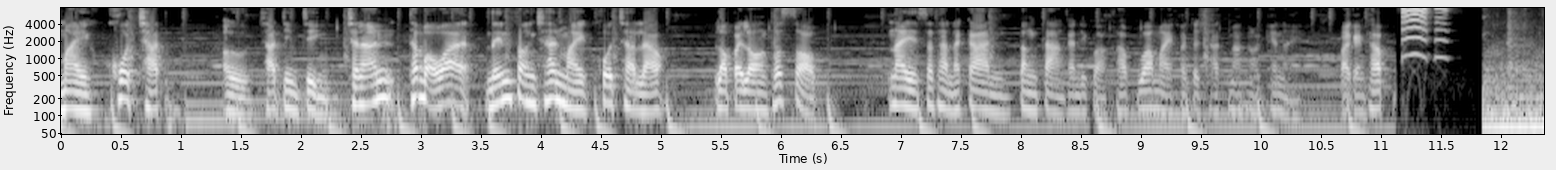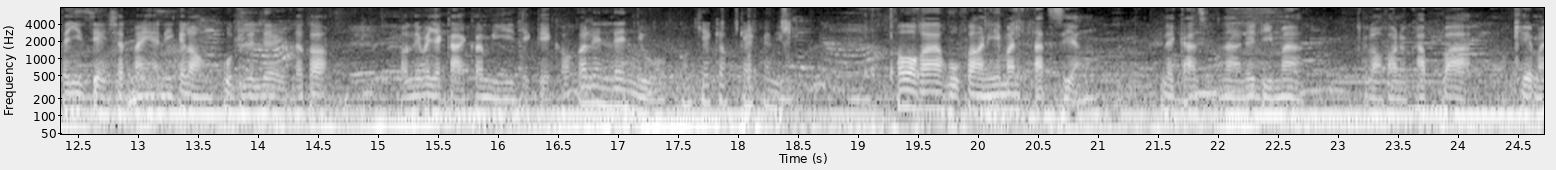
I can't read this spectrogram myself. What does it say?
ไมค์โคตรชัด เออ ชัดจริง ๆ ฉะนั้นถ้าบอกว่าเน้นฟังก์ชันไมค์โคตรชัดแล้ว เราไปลองทดสอบในสถานการณ์ต่างๆ กันดีกว่าครับ ว่าไมค์เขาจะชัดมากน้อยแค่ไหน ไปกันครับได้ยินเสียงชัดไหมอันนี้ก็ลองพูดไปเรื่อยๆ แล้วก็ตอนนี้บรรยากาศก็มีเด็กๆเขาก็เล่นๆอยู่ก็แก๊กก็แก๊กกันอยู่ เขาบอกว่าหูฟังอันนี้มันตัดเสียงในการสนทนาได้ดีมากลองฟังดูครับว่า โอเคไหม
